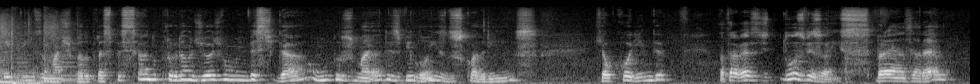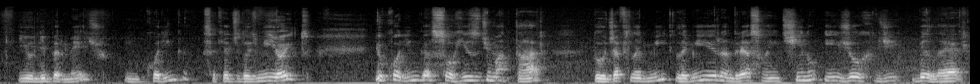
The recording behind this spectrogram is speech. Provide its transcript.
Bem-vindos ao Machucado para Especial. No programa de hoje vamos investigar um dos maiores vilões dos quadrinhos, que é o Coringa, através de duas visões. Brian Azarello e o Libermejo, em Coringa, isso aqui é de 2008, e o Coringa Sorriso de Matar, do Jeff Lemire, André Sorrentino e Jordi Belair.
